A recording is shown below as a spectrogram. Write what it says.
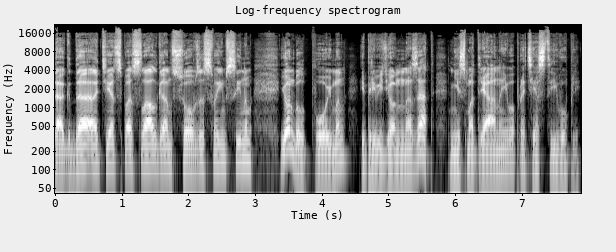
Тогда отец послал гонцов за своим сыном, и он был пойман и приведен назад, несмотря на его протесты и вопли.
